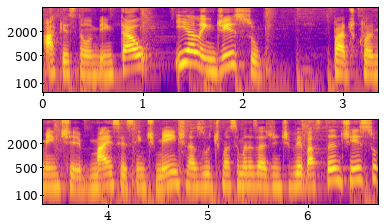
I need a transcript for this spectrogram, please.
a questão ambiental? E, além disso, particularmente mais recentemente, nas últimas semanas a gente vê bastante isso,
